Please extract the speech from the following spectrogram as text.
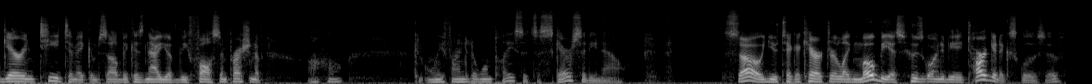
guaranteed to make him sell because now you have the false impression of, oh, I can only find it at one place. It's a scarcity now. So you take a character like Mobius, who's going to be a Target exclusive,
